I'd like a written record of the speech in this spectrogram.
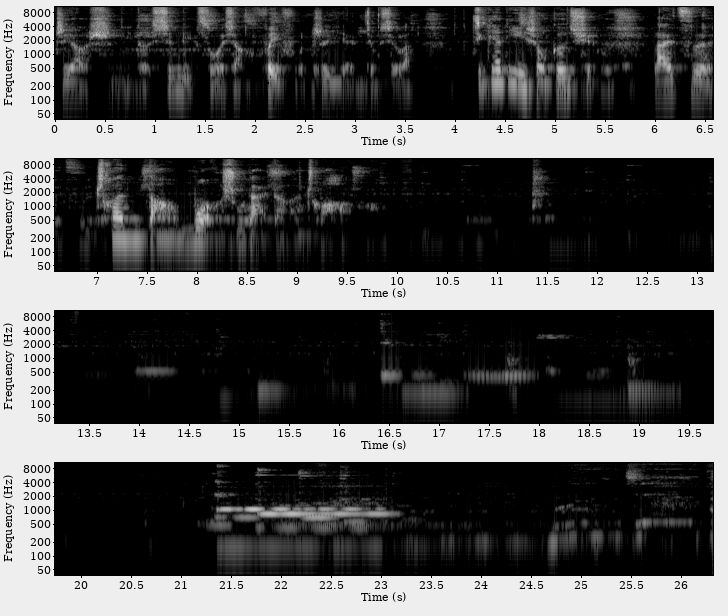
只要是你的心里所想、肺腑之言就行了。今天第一首歌曲来自川岛茉树代的绰号。知道，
